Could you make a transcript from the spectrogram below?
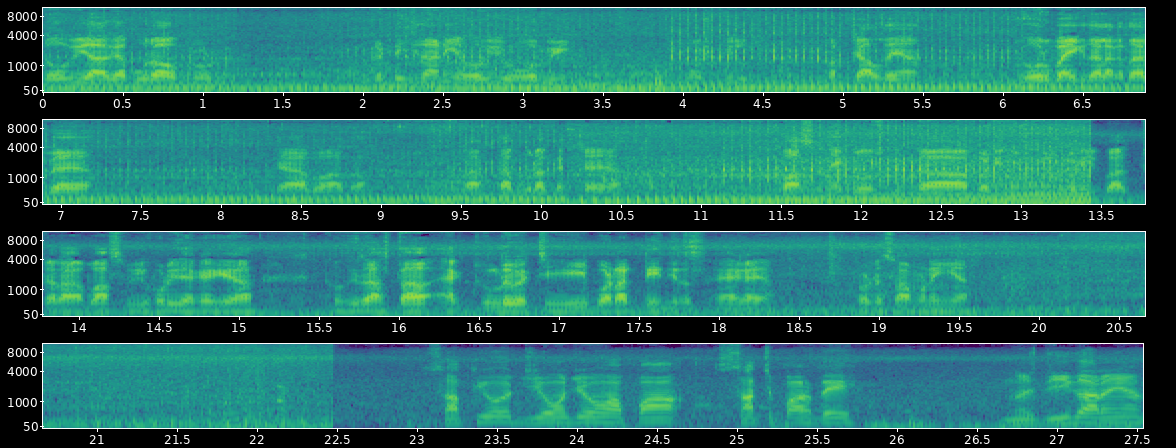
ਲੋ ਵੀ ਆ ਗਿਆ ਪੂਰਾ ਆਫ ਰੋਡ ਗੱਡੀ ਚਲਾਣੀ ਹੋ ਗਈ ਹੋਰ ਵੀ ਮੁਸ਼ਕਿਲ ਪਰ ਚੱਲਦੇ ਆ ਜ਼ੋਰ ਬਾਈਕ ਦਾ ਲੱਗਦਾ ਪਿਆ ਆ ਕਿਆ ਬਾਤ ਆ ਰਸਤਾ ਪੂਰਾ ਕੱਚਾ ਆ ਬੱਸ ਨੇ ਕ੍ਰੋਸ ਕੀਤਾ ਬੜੀ ਮੁਸ਼ਕਿਲ ਬੜੀ ਬੱਸ ਚਰਾ ਬੱਸ ਵੀ ਹੌਲੀ ਲੈ ਕੇ ਗਿਆ ਕਿਉਂਕਿ ਰਸਤਾ ਐਕਚੁਅਲ ਦੇ ਵਿੱਚ ਹੀ ਬੜਾ ਡੇਂਜਰਸ ਹੈਗਾ ਆ ਤੁਹਾਡੇ ਸਾਹਮਣੇ ਹੀ ਆ ਸਾਥੀਓ, ਜਿਉਂ-ਜਿਉਂ ਆਪਾਂ ਸੱਚ ਪਾਸ ਦੇ ਨਜ਼ਦੀਕ ਆ ਰਹੇ ਆ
